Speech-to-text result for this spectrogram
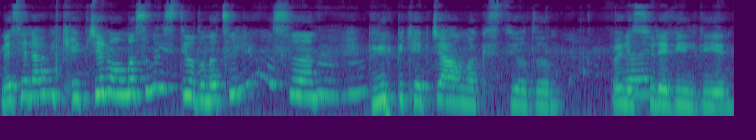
Mesela bir kepçen olmasını istiyordun hatırlıyor musun? Büyük bir kepçe almak istiyordun. Böyle Evet. sürebildiğin.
